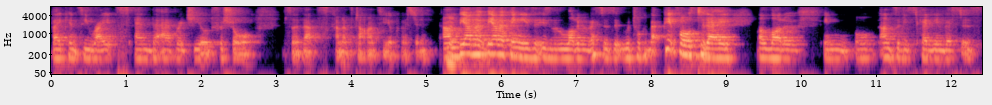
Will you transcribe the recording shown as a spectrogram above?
vacancy rates and the average yield for sure. So that's kind of to answer your question. Um, yeah. The other the other thing is is that a lot of investors that we're talking about pitfalls today. A lot of in or unsophisticated investors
